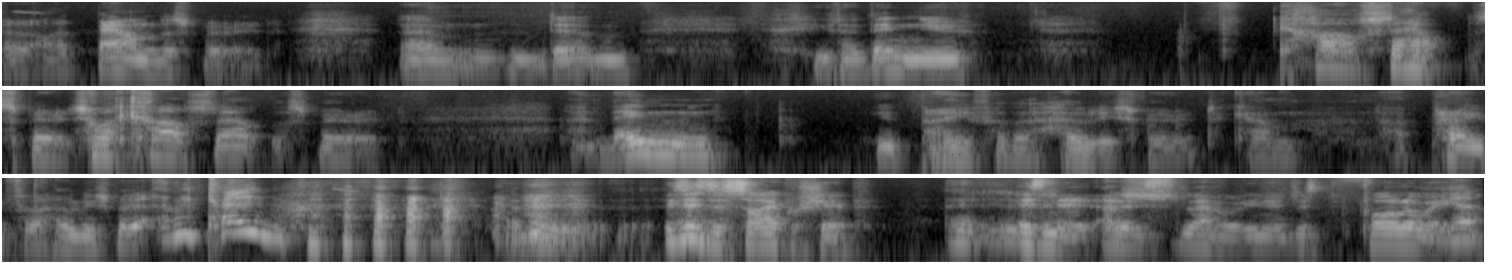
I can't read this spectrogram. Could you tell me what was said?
So I bound the spirit. Um, and, um, you know, then you cast out the spirit. So I cast out the spirit, and then you pray for the Holy Spirit to come. I prayed for the Holy Spirit, and he came. And it- This is discipleship, isn't it? At its level, you know, just following. Yeah.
